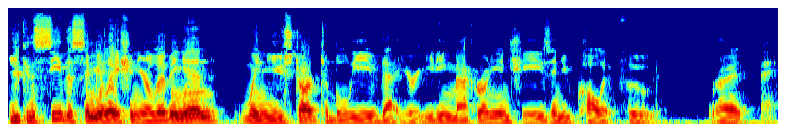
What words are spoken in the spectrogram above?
you can see the simulation you're living in when you start to believe that you're eating macaroni and cheese and you call it food, right? Right.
